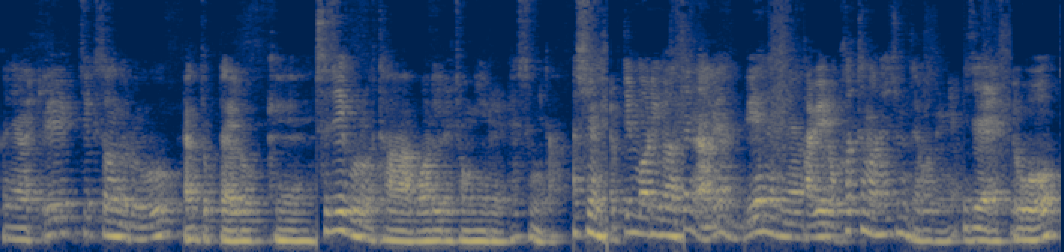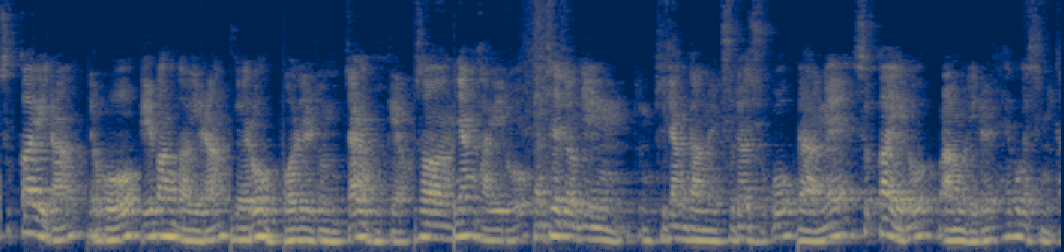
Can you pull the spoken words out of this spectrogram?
그냥 일직선으로 양쪽 다 이렇게 수직으로 다 머리를 정리를 했습니다. 사실 옆 뒷머리가 끝나면 위에는 그냥 가위로 커트만 해주면 되거든요. 이제 요거 숯가위랑 요거 일반 가위랑 두 개로 머리를 좀 잘라볼게요. 우선 그냥 가위로 전체적인 좀 기장감을 줄여주고 그 다음에 숯가위로 마무리를 해보겠습니다.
